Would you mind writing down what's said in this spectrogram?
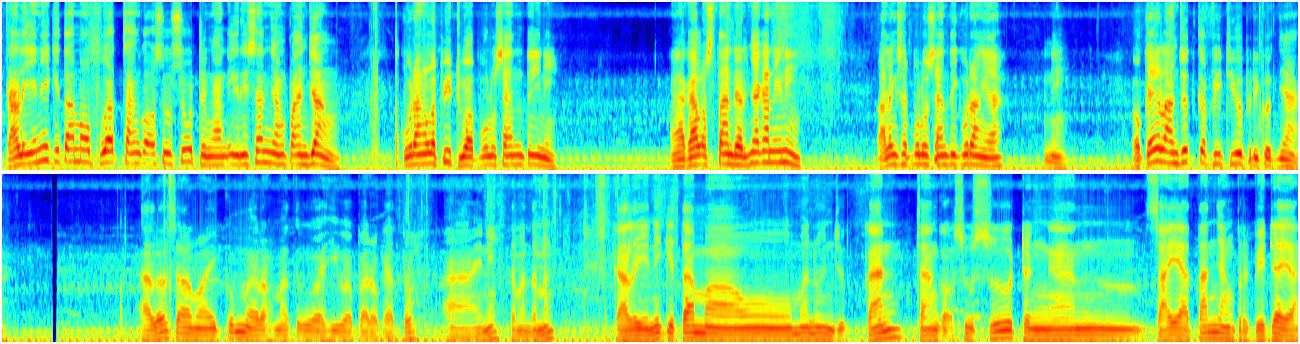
kali ini kita mau buat cangkok susu dengan irisan yang panjang, kurang lebih 20 cm ini. Nah, kalau standarnya kan ini paling 10 cm kurang ya. Ini. Oke, lanjut ke video berikutnya. Halo, assalamualaikum warahmatullahi wabarakatuh. Nah, ini teman-teman Kali ini kita mau menunjukkan cangkok susu dengan sayatan yang berbeda ya.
